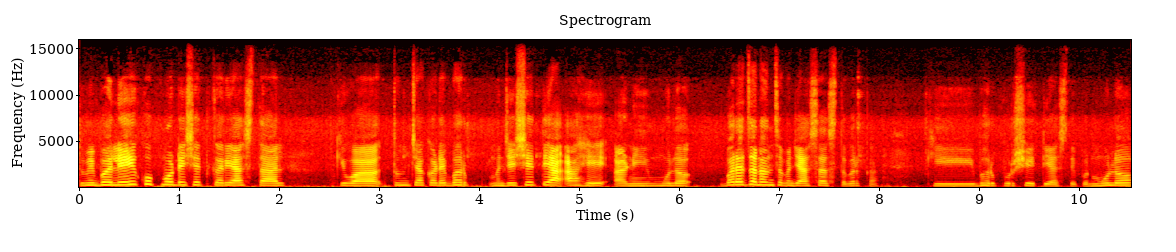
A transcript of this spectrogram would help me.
तुम्ही भलेही खूप मोठे शेतकरी असताल किंवा तुमच्याकडे भर म्हणजे शेती आहे आणि मुलं बऱ्याच जणांचं म्हणजे असं असतं बरं का की भरपूर शेती असते पण मुलं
